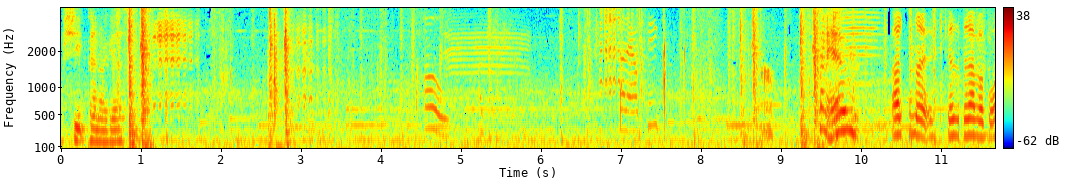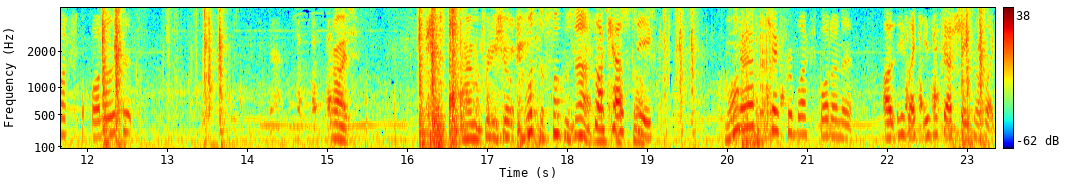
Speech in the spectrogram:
sheep pen, I guess. What the hell? I don't know. Does it have a black spot on it? Right. I'm pretty sure. What the fuck was that? That was my Sarcastic. scarf. You What? don't have to check for a black spot on it. Uh, he's like, is this our sheep? And I was like,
